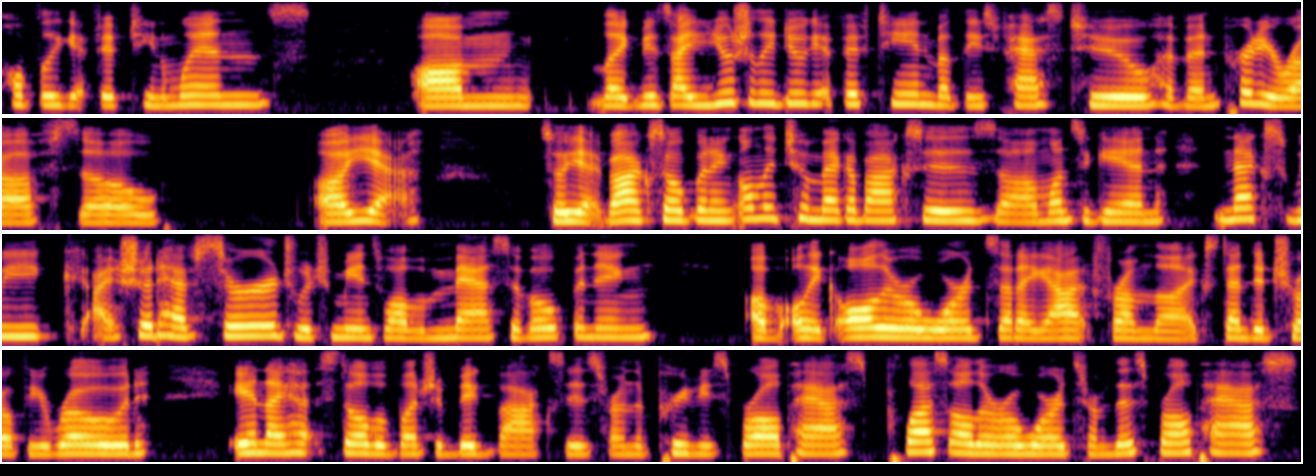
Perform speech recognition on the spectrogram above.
hopefully get 15 wins. Um, like because I usually do get 15, but these past two have been pretty rough. So, uh, yeah. So yeah, box opening, only two mega boxes. Um, once again, next week I should have Surge, which means we'll have a massive opening of like all the rewards that I got from the extended trophy road, and I still have a bunch of big boxes from the previous brawl pass, plus all the rewards from this brawl pass.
